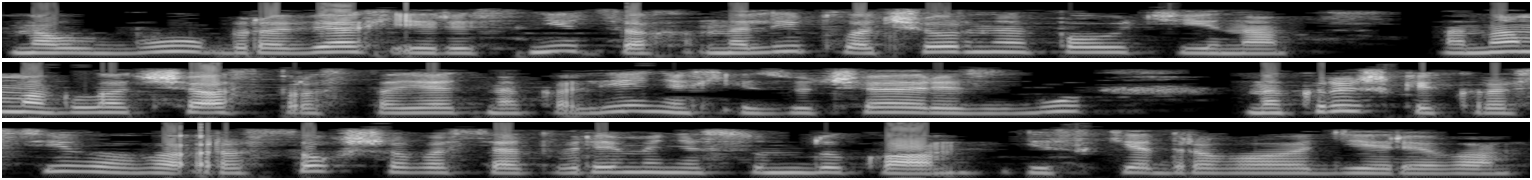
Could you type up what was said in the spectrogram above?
На лбу, бровях и ресницах налипла черная паутина. Она могла час простоять на коленях, изучая резьбу на крышке красивого, рассохшегося от времени сундука из кедрового дерева.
